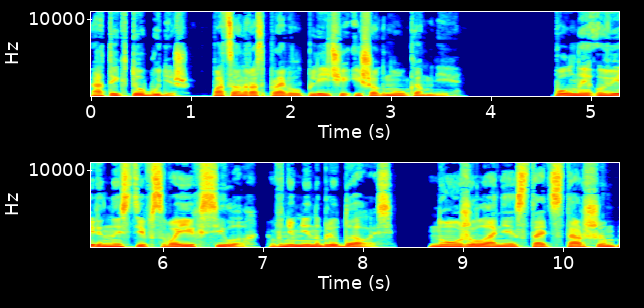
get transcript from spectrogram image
А ты кто будешь?» Пацан расправил плечи и шагнул ко мне. Полной уверенности в своих силах в нем не наблюдалось, но желание стать старшим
